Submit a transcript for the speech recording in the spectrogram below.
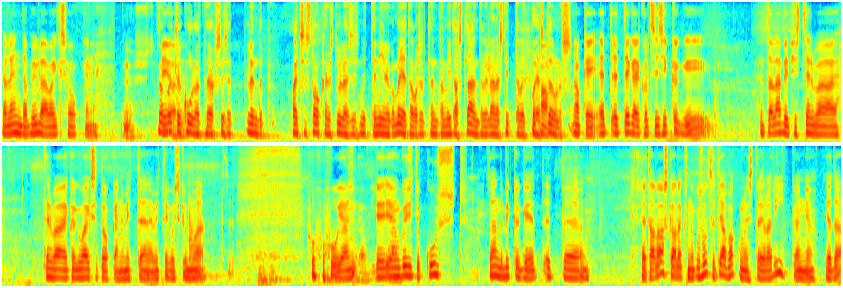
ja lendab üle Vaikse ookeani. no ma ütlen kuulajate jaoks siis, et lendab Vaiksest ookeanist üle siis mitte nii, nagu meie tavaliselt lendame idast läände või läänest itta, vaid põhjast ah, lõunasse. okei okay., et, et tegelikult siis ikkagi, et ta läbib siis terve aja, terve aja ikkagi Vaikset ookeani, mitte, mitte kuskil mujalt. Huhhuhu ja, ja, ja on küsitud, kust, tähendab ikkagi, et, et et Alaska oleks nagu suhteliselt hea pakkumine, sest ta ei ole riik, on ju, ja ta,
